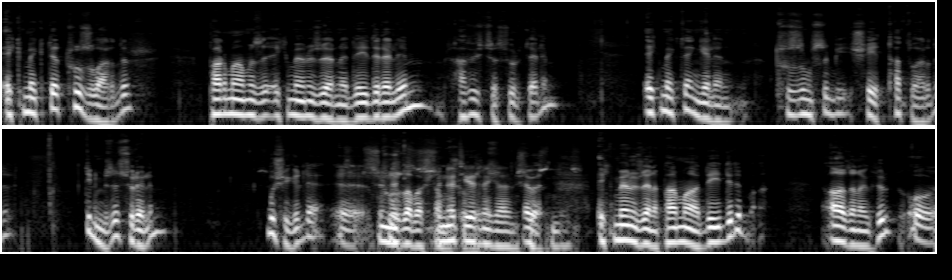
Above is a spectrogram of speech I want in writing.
ekmekte tuz vardır. Parmağımızı ekmeğin üzerine değdirelim, hafifçe sürtelim. Ekmekten gelen tuzumsu bir şey tat vardır. Dilimize sürelim. Bu şekilde e, Sünnet- tuzla başlamış sünnet yerine oluruz. gelmiş evet. olsun diyorsun. Ekmeğin üzerine parmağı değdirip ağzına götürüp o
